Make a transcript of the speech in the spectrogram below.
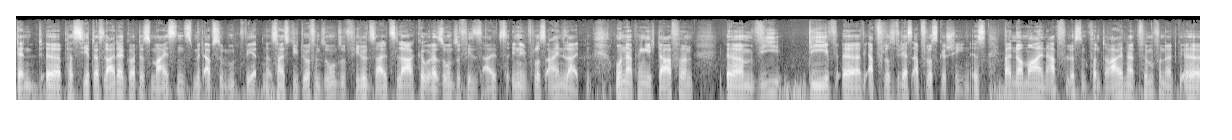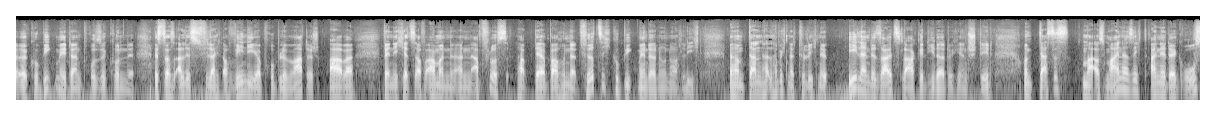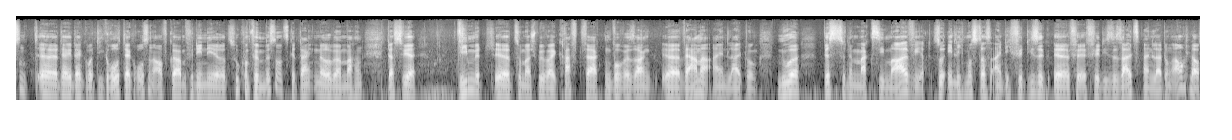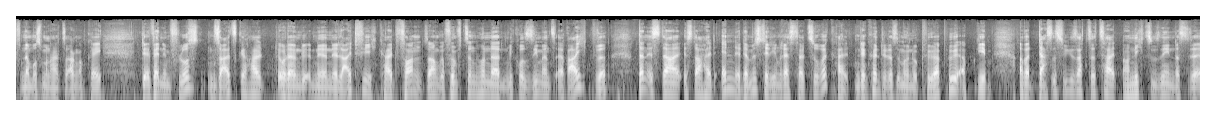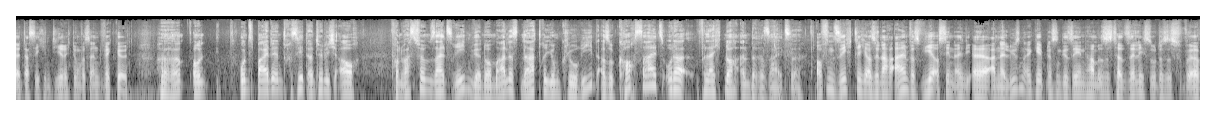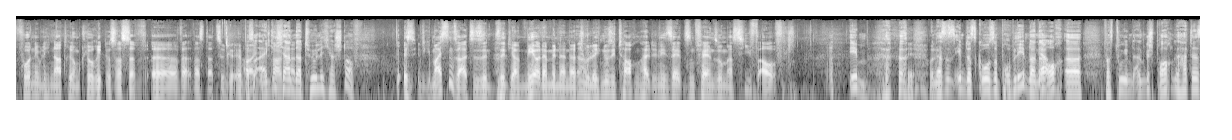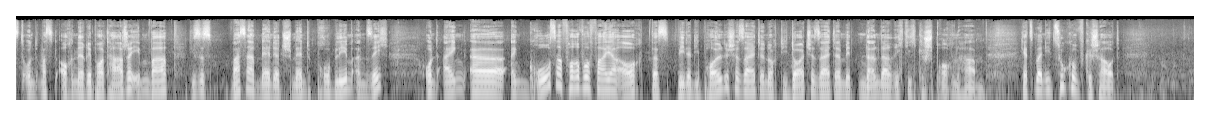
dann äh, passiert das leider Gottes meistens mit Absolutwerten. Das heißt, die dürfen so und so viel Salzlake oder so und so viel Salz in den Fluss einleiten. Unabhängig davon, ähm, wie, die, äh, Abfluss, wie das Abflussgeschehen ist. Bei normalen Abflüssen von 300, 500 Kubikmetern pro Sekunde ist das alles vielleicht auch weniger problematisch. Aber wenn ich jetzt auf einmal einen Abfluss habe, der bei 140 Kubikmeter nur noch liegt, ähm, dann habe ich natürlich eine elende Salzlake, die dadurch entsteht. Und das ist mal aus meiner Sicht eine der großen, äh, der, der, die, der großen Aufgaben für die nähere Zukunft. Wir müssen uns Gedanken darüber machen, dass wir wie mit äh, zum Beispiel bei Kraftwerken, wo wir sagen, äh, Wärmeeinleitung nur bis zu einem Maximalwert. So ähnlich muss das eigentlich für diese, äh, für, für diese Salzeinleitung auch laufen. Da muss man halt sagen, okay, der, wenn im Fluss ein Salzgehalt oder eine, eine Leitfähigkeit von, sagen wir, 1500 Mikrosiemens erreicht wird, dann ist da, ist da halt Ende. Da müsst ihr den Rest halt zurückhalten. Der könnt ihr das immer nur peu à peu abgeben. Aber das ist, wie gesagt, zurzeit noch nicht zu sehen, dass, äh, dass sich in die Richtung was entwickelt. Und uns beide interessiert natürlich auch, von was für einem Salz reden wir? Normales Natriumchlorid, also Kochsalz oder vielleicht noch andere Salze? Offensichtlich, also nach allem, was wir aus den äh, Analysenergebnissen gesehen haben, ist es tatsächlich so, dass es äh, vornehmlich Natriumchlorid ist, was, da, äh, was dazu äh, Also eigentlich ja ein natürlicher Stoff. Es, die meisten Salze sind, sind ja mehr oder minder natürlich, ja. nur sie tauchen halt in den seltensten Fällen so massiv auf. Eben. Und das ist eben das große Problem dann ja. auch, äh, was du eben angesprochen hattest und was auch in der Reportage eben war, dieses Wassermanagement-Problem an sich. Und ein, äh, ein großer Vorwurf war ja auch, dass weder die polnische Seite noch die deutsche Seite miteinander richtig gesprochen haben. Jetzt mal in die Zukunft geschaut.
